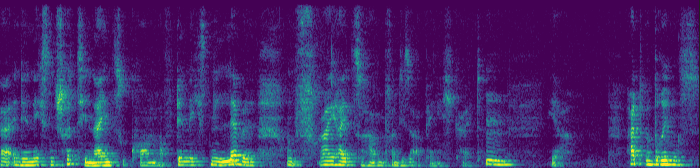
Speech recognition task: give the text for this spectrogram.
äh, in den nächsten Schritt hineinzukommen, auf den nächsten Level und Freiheit zu haben von dieser Abhängigkeit. Mhm. Ja. Hat übrigens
